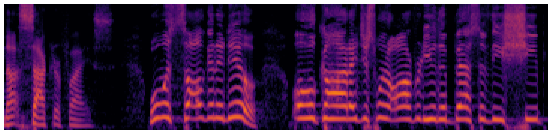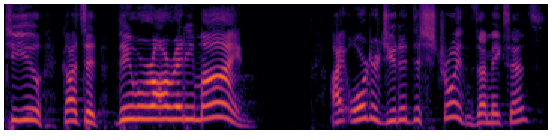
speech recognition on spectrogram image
not sacrifice. What was Saul going to do? Oh, God, I just want to offer you the best of these sheep to you. God said, They were already mine. I ordered you to destroy them. Does that make sense?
